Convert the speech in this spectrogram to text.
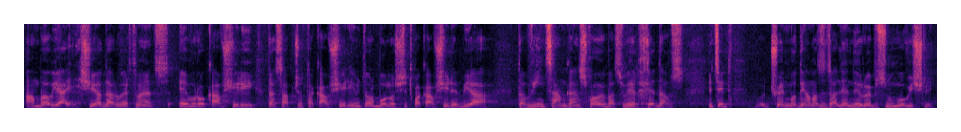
ამბავია შეადარო ერთმანეთს ევროკავშირი და საბჭოთა კავშირი, იმიტომ რომ ბოლოს სიტყვა კავშირებია და ვინც ამ განსხვავებას ვერ ხედავს, იცით, ჩვენ მოდი ამაზე ძალიან ნერვებს ნუ მოვიშლით.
